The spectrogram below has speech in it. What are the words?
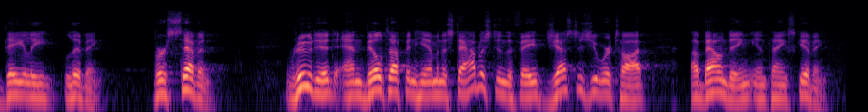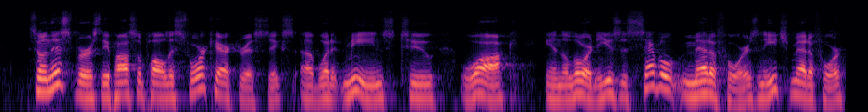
daily living. Verse 7 rooted and built up in Him and established in the faith, just as you were taught, abounding in thanksgiving. So, in this verse, the Apostle Paul lists four characteristics of what it means to walk in the Lord. And he uses several metaphors, and each metaphor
